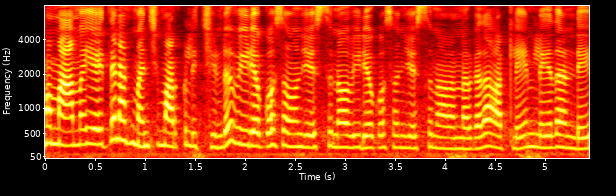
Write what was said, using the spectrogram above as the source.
మా మామయ్య అయితే నాకు మంచి మార్కులు ఇచ్చిండు. వీడియో కోసం చేస్తున్నావు వీడియో కోసం చేస్తున్నావు అన్నారు కదా అట్లేం లేదండి.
